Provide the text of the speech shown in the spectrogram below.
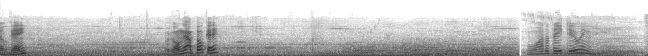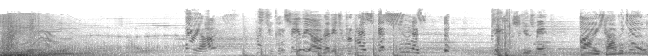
Okay. We're going up, okay. What are they doing? There we are. As you can see, we are ready to progress as soon as. Please excuse me. I shall return.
